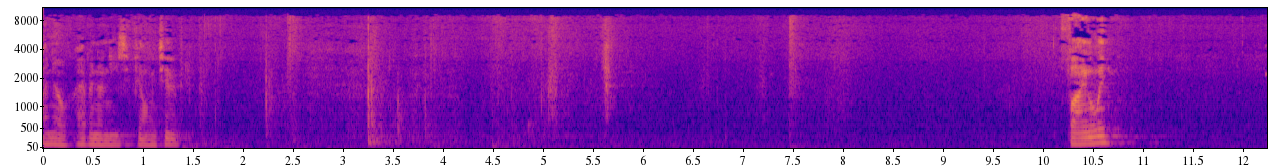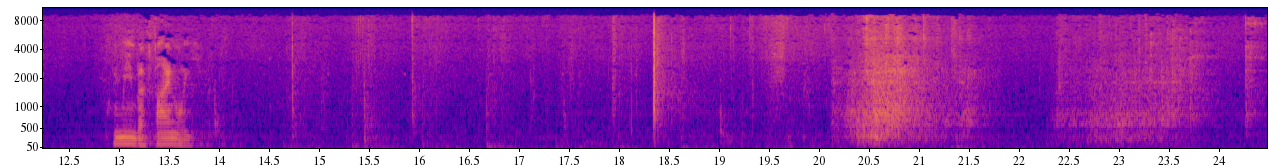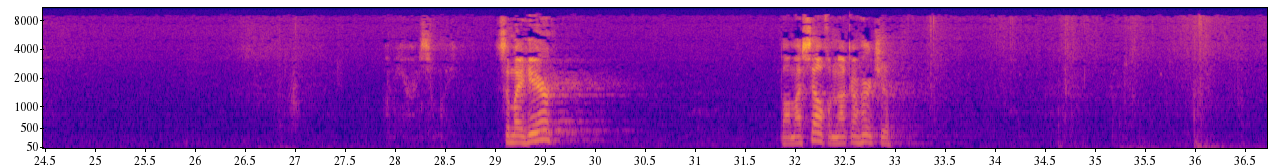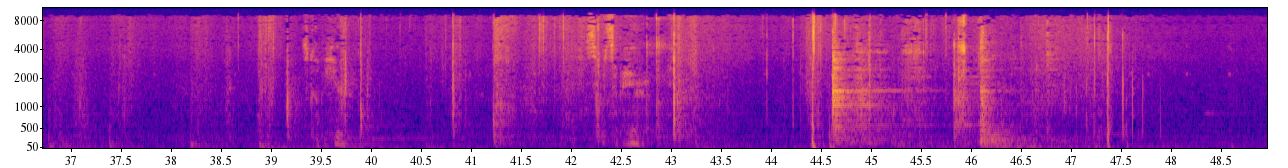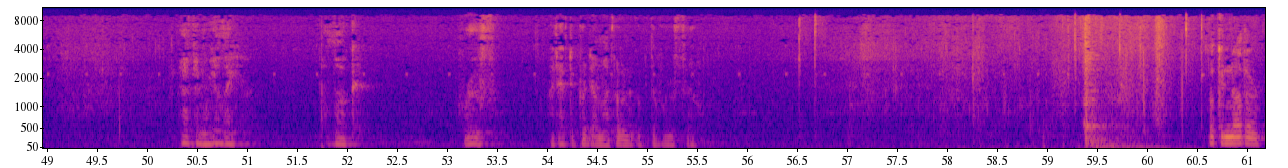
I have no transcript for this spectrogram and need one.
Myself. I have an uneasy feeling too. Finally? What do you mean by finally? Somebody here? By myself, I'm not going to hurt you. Let's go over here. See what's up here. Nothing really. But look, roof. I'd have to put down my phone to look at the roof, though. Look, another.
